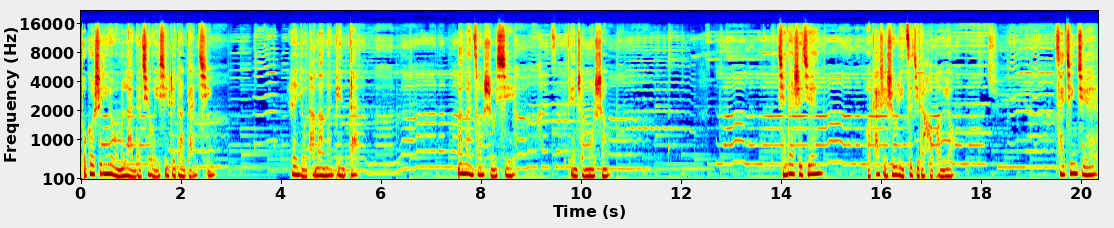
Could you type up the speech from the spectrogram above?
不过是因为我们懒得去维系这段感情。任由它慢慢变淡，慢慢从熟悉变成陌生。前段时间，我开始梳理自己的好朋友，才惊觉，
